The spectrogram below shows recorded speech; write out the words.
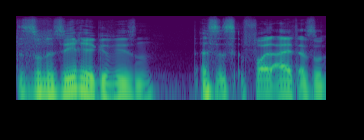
Das ist so eine Serie gewesen. Es ist voll alt. Also,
